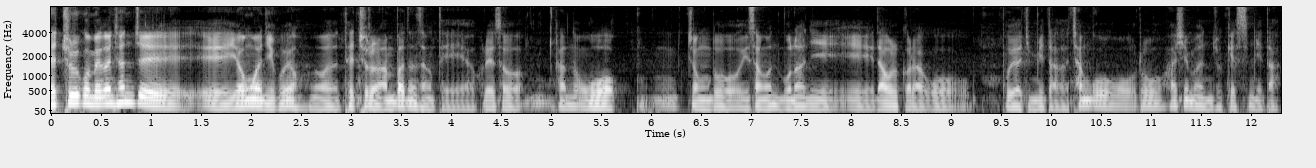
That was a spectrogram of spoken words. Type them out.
대출 금액은 현재 영원이고요. 어, 대출을 안 받은 상태예요. 그래서 한 5억 정도 이상은 무난히 예, 나올 거라고 보여집니다. 참고로 하시면 좋겠습니다.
